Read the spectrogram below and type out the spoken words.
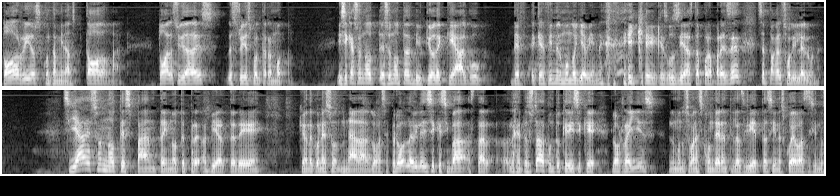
Todos ríos contaminados, todo mal. Todas las ciudades destruidas por el terremoto. Y si acaso no, eso no te advirtió de que algo, de, que el fin del mundo ya viene y que Jesús ya está por aparecer, se apaga el sol y la luna. Si ya eso no te espanta y no te advierte de qué onda con eso, nada lo hace. Pero la Biblia dice que si va a estar la gente asustada, al punto que dice que los reyes del mundo se van a esconder entre las grietas y en las cuevas, diciendo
